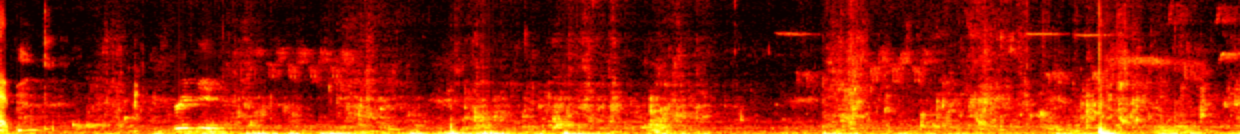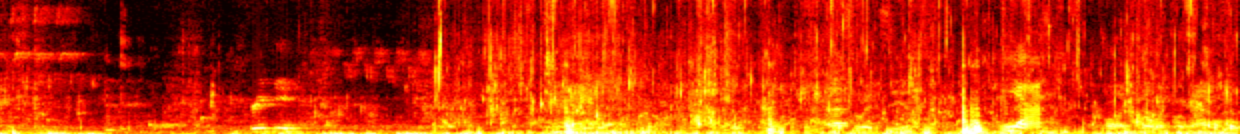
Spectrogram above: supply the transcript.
it. Freaky. Freaky. That's the way to see it. Yeah. Oh, it's so much more natural.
